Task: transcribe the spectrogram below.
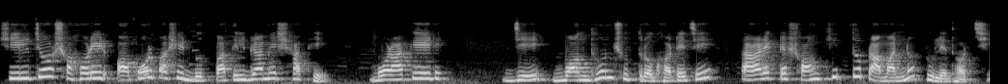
শিলচর শহরের অপর পাশের দুধপাতিল গ্রামের সাথে বরাকের যে বন্ধন সূত্র ঘটেছে, তার একটা সংক্ষিপ্ত প্রামাণ্য তুলে ধরছি।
